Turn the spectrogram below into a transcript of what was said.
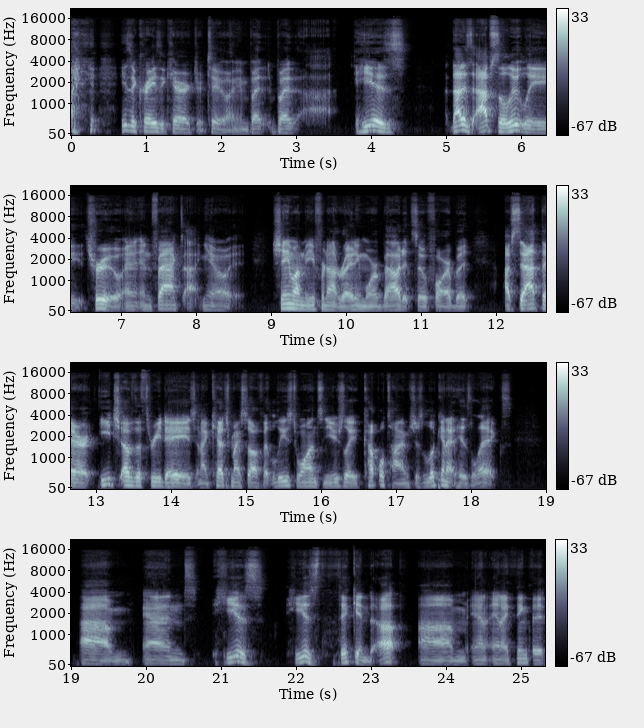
he's a crazy character too. I mean, but, but uh, he is, that is absolutely true. And in fact, you know, shame on me for not writing more about it so far, but I've sat there each of the three days and I catch myself at least once and usually a couple times just looking at his legs. Um, and he is, he is thickened up. Um, and, and I think that,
